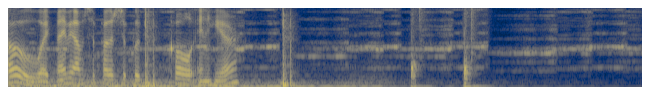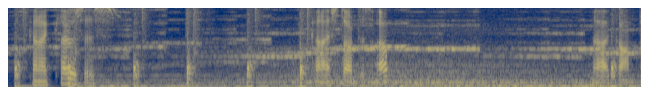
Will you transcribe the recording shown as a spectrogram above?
Oh, wait, maybe I'm supposed to put coal in here? Can I close this? Can I start this up? No, I can't.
